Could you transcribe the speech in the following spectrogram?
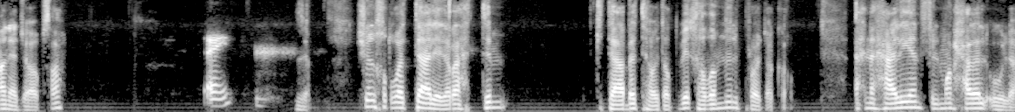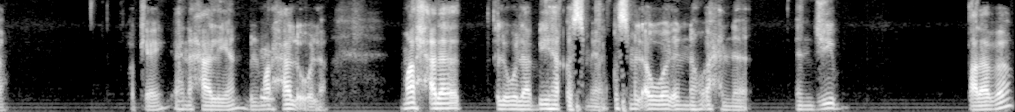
أنا أجاوب صح؟ أي. زين. شنو الخطوة التالية اللي راح تتم كتابتها وتطبيقها ضمن البروتوكول؟ إحنا حاليا في المرحلة الأولى. okay؟ إحنا حاليا بالمرحلة الأولى. المرحله الأولى بيها قسمين. القسم الأول إنه إحنا نجيب طلبة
